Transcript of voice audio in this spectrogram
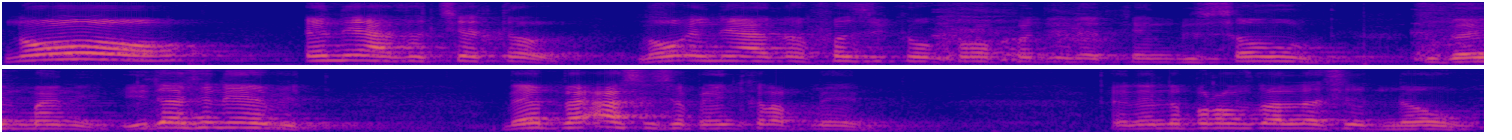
No any other chattel, no any other physical property that can be sold to gain money. He doesn't have it. That by us is a bankrupt man. And then the Prophet Allah said, no.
